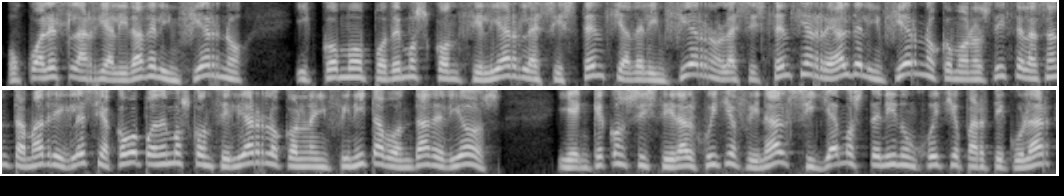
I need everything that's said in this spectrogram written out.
o cuál es la realidad del infierno y cómo podemos conciliar la existencia del infierno, la existencia real del infierno, como nos dice la Santa Madre Iglesia, cómo podemos conciliarlo con la infinita bondad de Dios, y en qué consistirá el juicio final, si ya hemos tenido un juicio particular,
